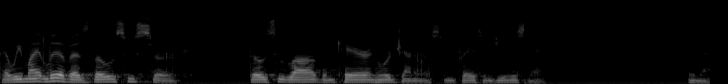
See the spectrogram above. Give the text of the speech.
that we might live as those who serve, those who love and care and who are generous. We praise in Jesus' name. Amen.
